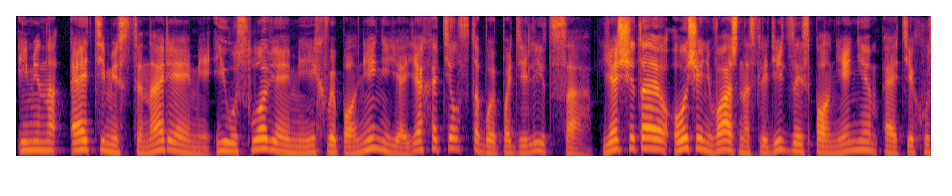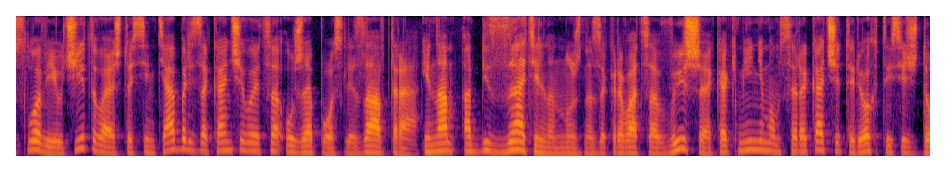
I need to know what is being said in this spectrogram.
именно этими сценариями и условиями их выполнения я хотел с тобой поделиться. Я считаю очень важно следить за исполнением этих условий, учитывая, что сентябрь заканчивается уже послезавтра завтра. И нам обязательно нужно закрываться выше как минимум 44 тысяч долларов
